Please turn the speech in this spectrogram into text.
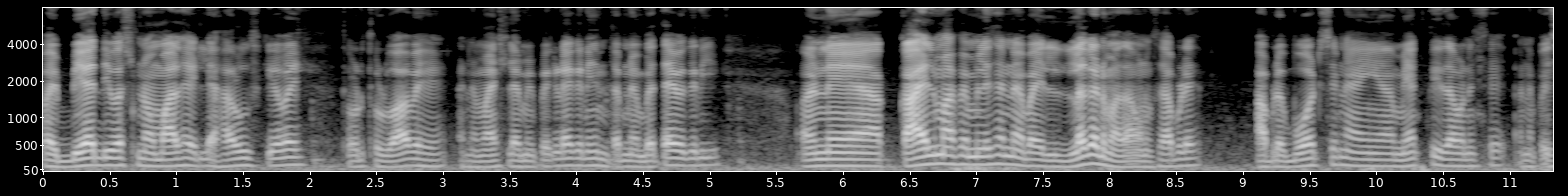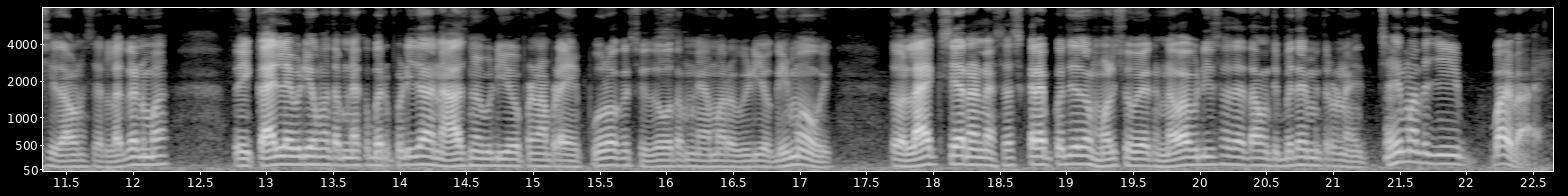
ભાઈ બે દિવસનો માલ છે એટલે સારું જ કહેવાય. થોડું થોડું આવે છે. અને માછલામી પેકડા કરીને તમને બતાવ્યા કરીએ. અને કાયલમાં ફેમિલી છે ને ભાઈ લગ્નમાં જવાનું છે આપણે. આપણે બોટ છે ને અહીંયા મેકથી જવાની છે અને પછી જવાનું છે લગ્નમાં. તો એ કાલના વિડીયોમાં તમને ખબર પડી જાય અને આજનો વીડિયો પણ આપણે અહીં પૂરો કરીશું. જો તમને અમારો વીડિયો ગમ્યો હોય તો લાઇક શેર અને સબસ્ક્રાઈબ કરી દેજો. મળશું એક નવા વીડિયો સાથે. ત્યાં બધા મિત્રોને જય માતાજી. Bye bye.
